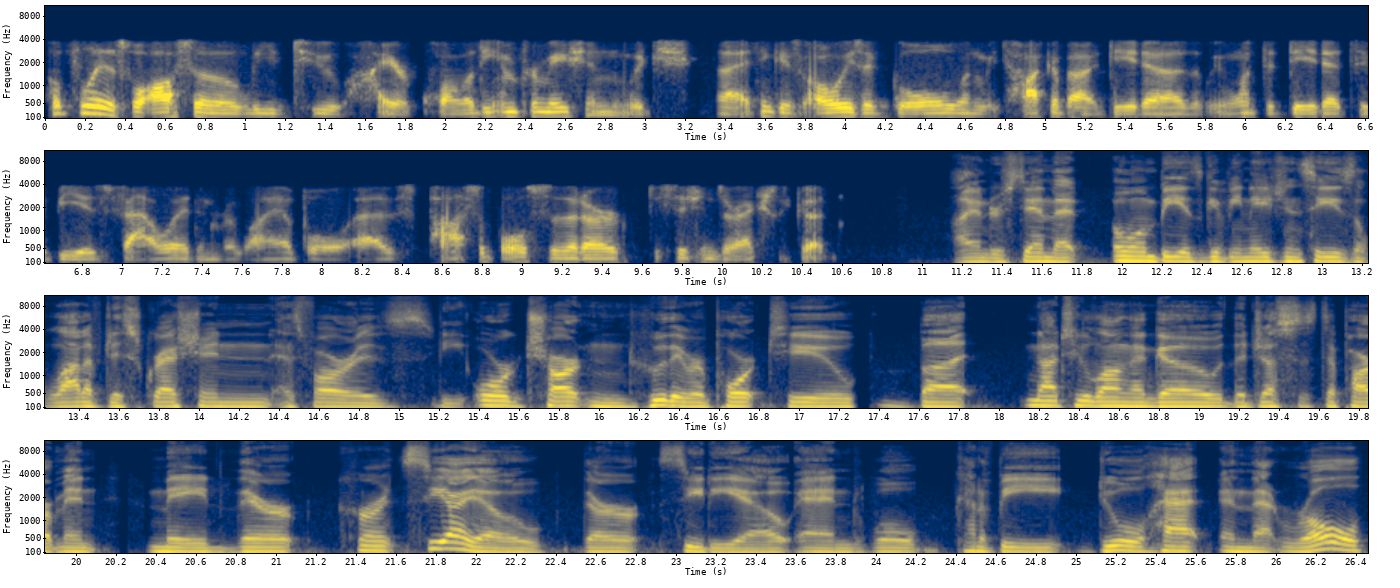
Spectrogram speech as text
Hopefully, this will also lead to higher quality information, which uh, I think is always a goal when we talk about data, that we want the data to be as valid and reliable as possible so that our decisions are actually good. I understand that OMB is giving agencies a lot of discretion as far as the org chart and who they report to, but not too long ago, the Justice Department made their current CIO their CDO and will kind of be dual hat in that role.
